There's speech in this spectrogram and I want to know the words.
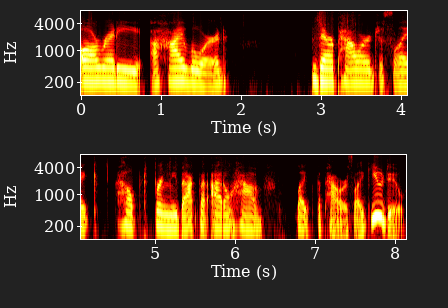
already a High Lord, their power just, like, helped bring me back, but I don't have, like, the powers like you do.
